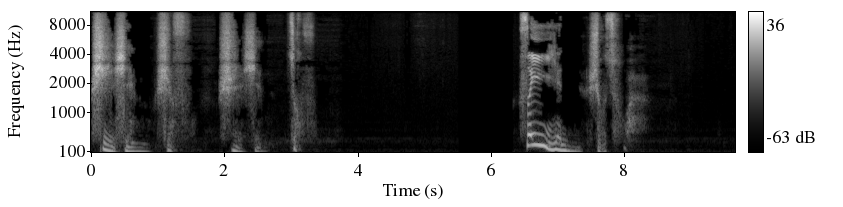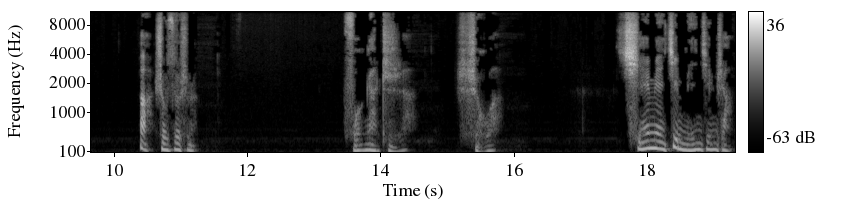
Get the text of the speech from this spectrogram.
是心是福，是心作福，非因受阻啊！啊，受阻是佛按指啊，手啊。前面《净明经》上，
